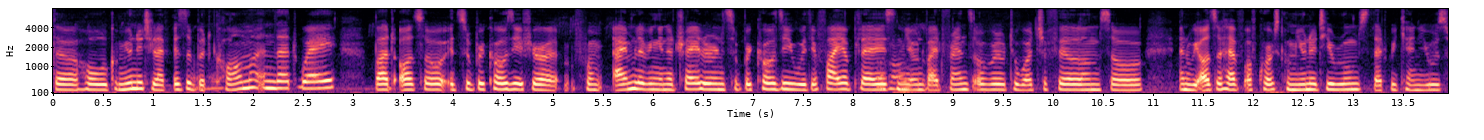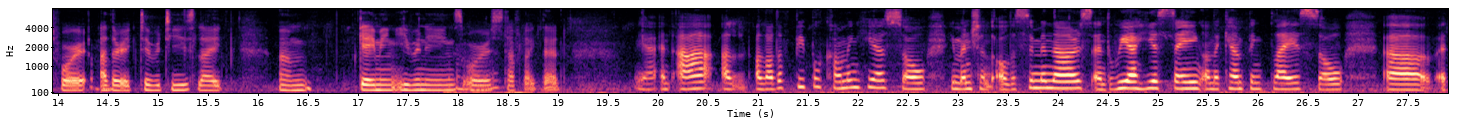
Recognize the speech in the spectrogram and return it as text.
the whole community life is a bit Mhm. calmer in that way. But also, it's super cozy if you're from. I'm living in a trailer and it's super cozy with your fireplace, Mhm. and you invite friends over to watch a film. So, and we also have, of course, community rooms that we can use for other activities like um, gaming evenings or Mhm. stuff like that. Yeah, and are a, a lot of people coming here? So you mentioned all the seminars, and we are here staying on a camping place. So, uh, at,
